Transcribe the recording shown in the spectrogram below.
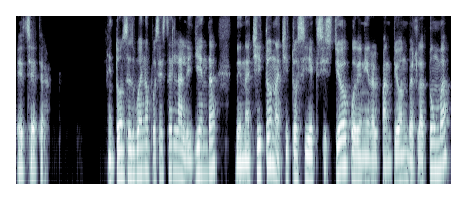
etcétera. Entonces, bueno, pues esta es la leyenda de Nachito. Nachito sí existió, pueden ir al panteón, ver la tumba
